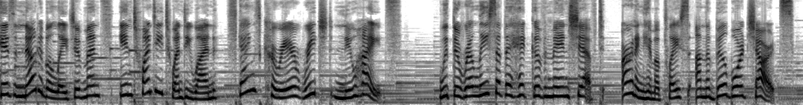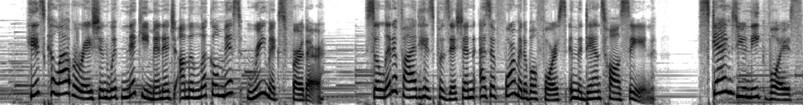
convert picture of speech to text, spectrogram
His notable achievements in 2021, Skeng's career reached new heights, with the release of the hit Gunman Shift earning him a place on the Billboard charts. His collaboration with Nicki Minaj on the Little Miss remix further solidified his position as a formidable force in the dancehall scene. Skeng's unique voice,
